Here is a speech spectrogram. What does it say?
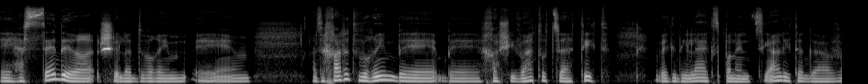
הסדר של הדברים. אז אחד הדברים בחשיבה תוצאתית וגדילה אקספוננציאלית, אגב,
